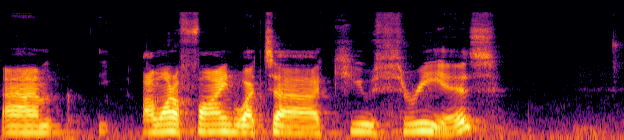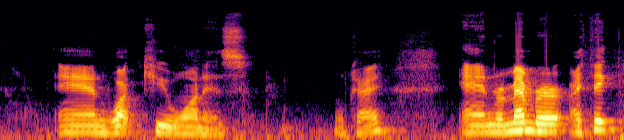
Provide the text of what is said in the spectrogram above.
Um, I want to find what uh, Q3 is and what Q1 is. Okay, and remember, I think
